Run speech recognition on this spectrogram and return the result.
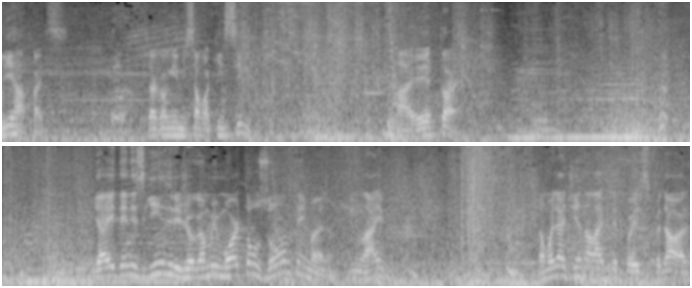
Ih, rapaz. Será que alguém me salva aqui em cima? Aê, Thor. E aí, Dennis Guindry, jogamos Immortals ontem, mano, em live. Dá uma olhadinha na live depois, foi da hora.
